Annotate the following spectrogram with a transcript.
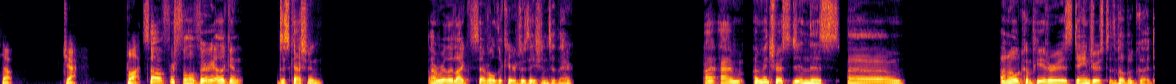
So, Jeff, thoughts? So, first of all, very elegant discussion. I really like several of the characterizations in there. I, am I'm, I'm interested in this. Um, an old computer is dangerous to the public good,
